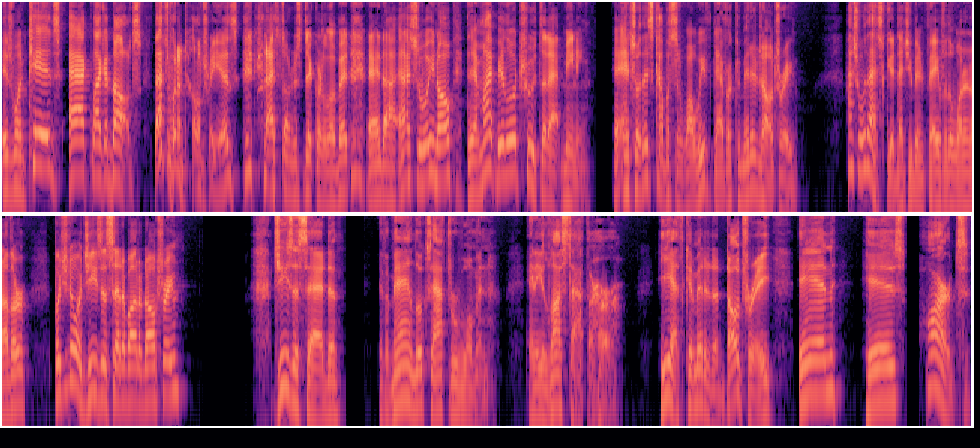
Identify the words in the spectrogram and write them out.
is when kids act like adults. That's what adultery is. And I started snickering a little bit. And, uh, and I said, well, you know, there might be a little truth to that meaning. And so this couple said, Well, we've never committed adultery. I said, Well, that's good that you've been faithful to one another. But you know what Jesus said about adultery? Jesus said, If a man looks after a woman and he lusts after her, he hath committed adultery in his heart.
